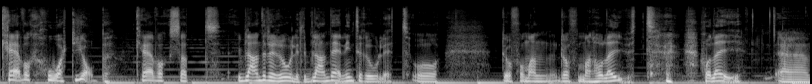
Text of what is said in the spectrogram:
kräver hårt jobb. Kräver också att, ibland är det roligt, ibland är det inte roligt och då får man, då får man hålla ut, hålla i. Eh,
